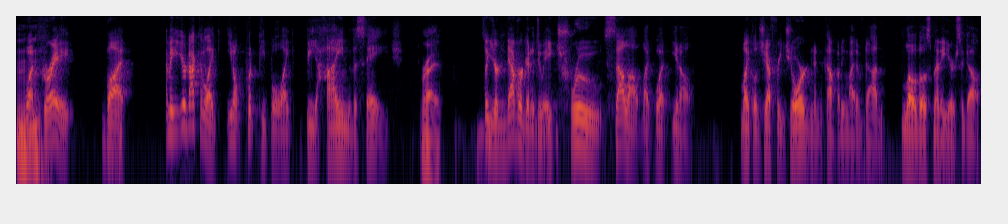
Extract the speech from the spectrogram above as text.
Mhm. wasn't great, but I mean, you're not gonna like you don't put people like behind the stage. Right. So you're never going to do a true sellout like what, you know, Michael Jeffrey Jordan and company might have done low those many years ago.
